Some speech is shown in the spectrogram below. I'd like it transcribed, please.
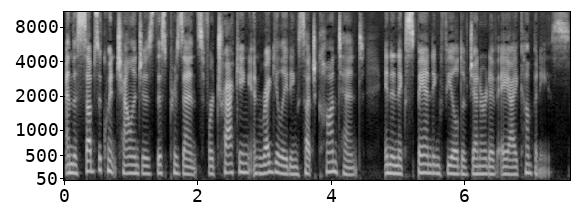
and the subsequent challenges this presents for tracking and regulating such content in an expanding field of generative AI companies.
